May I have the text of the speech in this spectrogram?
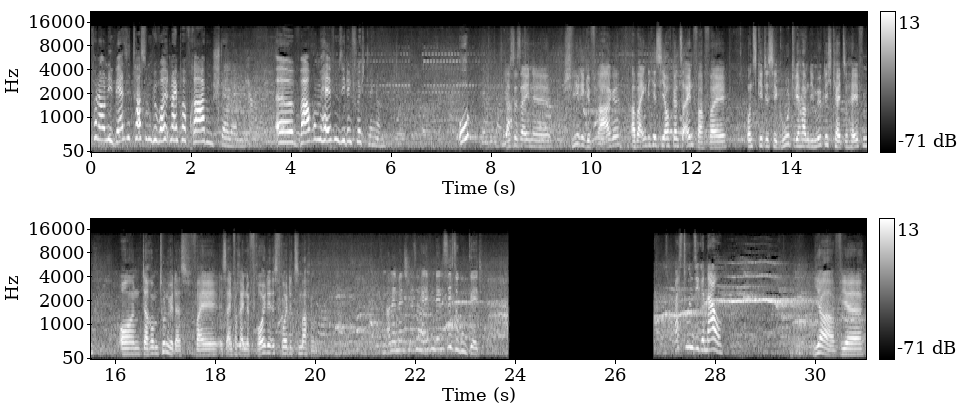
von der Universitas und wir wollten ein paar Fragen stellen. Äh, warum helfen Sie den Flüchtlingen? Oh? Das ist eine schwierige Frage, aber eigentlich ist sie auch ganz einfach, weil uns geht es hier gut, wir haben die Möglichkeit zu helfen und darum tun wir das, weil es einfach eine Freude ist, Freude zu machen. Und anderen Menschen zu helfen, denen es nicht so gut geht. Was tun Sie genau? Ja, wir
